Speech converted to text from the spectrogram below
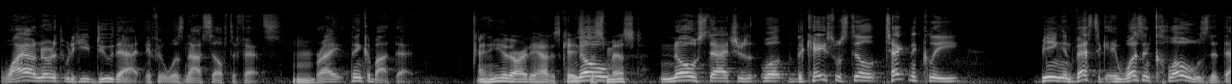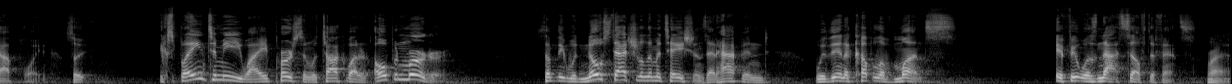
Why on earth would he do that if it was not self defense? Hmm. Right? Think about that. And he had already had his case No, dismissed. no statute. Well, the case was still technically being investigated. It wasn't closed at that point. So, explain to me why a person would talk about an open murder, something with no statute of limitations that happened within a couple of months, if it was not self defense. Right.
